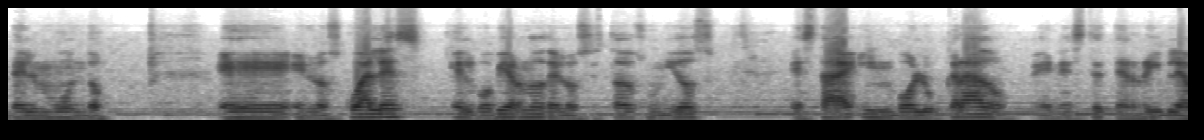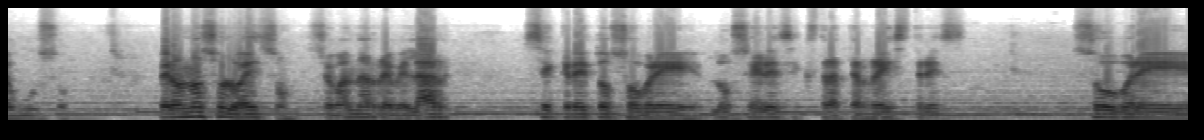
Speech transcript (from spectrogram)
del mundo, eh, en los cuales el gobierno de los Estados Unidos está involucrado en este terrible abuso. Pero no solo eso, se van a revelar secretos sobre los seres extraterrestres, sobre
